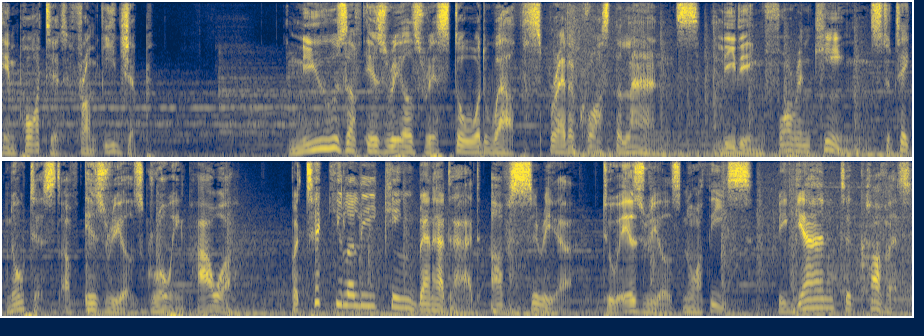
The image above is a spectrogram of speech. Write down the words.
imported from Egypt. News of Israel's restored wealth spread across the lands, leading foreign kings to take notice of Israel's growing power, particularly King Benhadad of Syria, to Israel's northeast, began to covet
